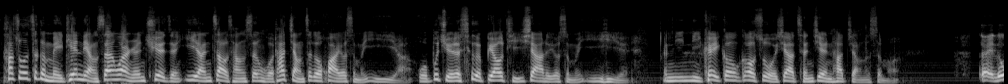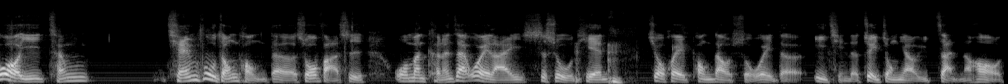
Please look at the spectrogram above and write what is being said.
他说这个每天两三万人确诊依然照常生活，他讲这个话有什么意义啊？我不觉得这个标题下的有什么意义耶。你你可以告告诉我一下陈建仁他讲了什么？对，如果以陈前副总统的说法是，我们可能在未来四十五天就会碰到所谓的疫情的最重要一站，然后。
